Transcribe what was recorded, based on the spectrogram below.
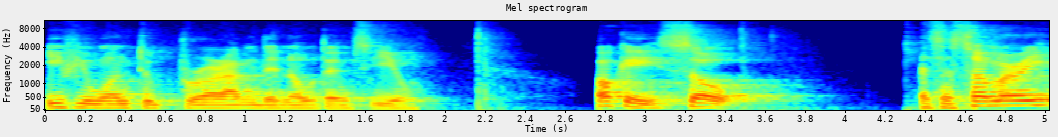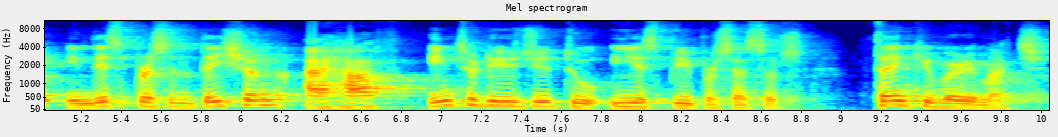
if you want to program the Node MCU. Okay, so as a summary, in this presentation, I have introduced you to ESP processors. Thank you very much.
